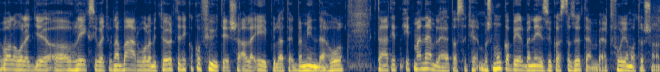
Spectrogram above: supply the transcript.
valahol egy a légszivattyúknál bárhol valami történik, akkor fűtés áll le épületekben mindenhol. Tehát itt, itt már nem lehet azt, hogy most munkabérben nézzük azt az öt embert folyamatosan,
